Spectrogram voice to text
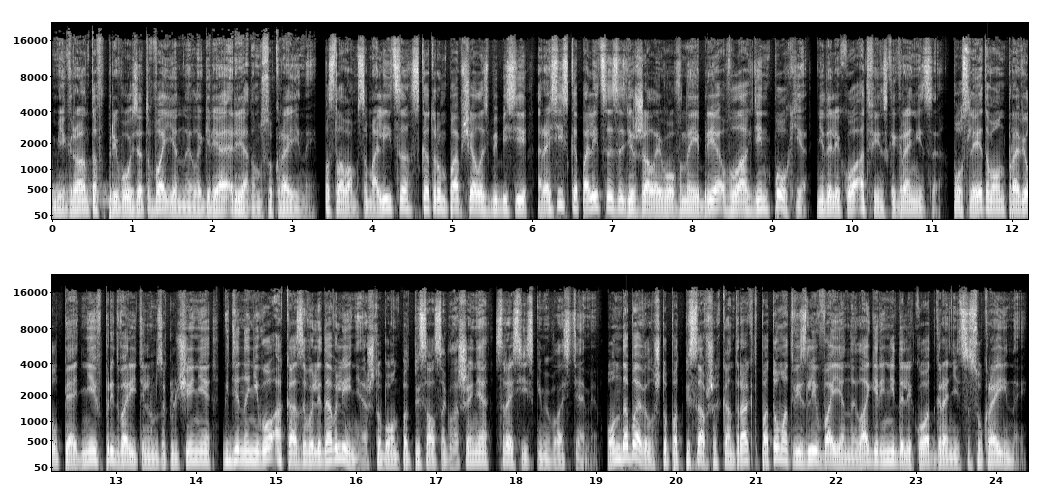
Мигрантов привозят в военные лагеря рядом с Украиной. По словам сомалийца, с которым пообщалась BBC, российская полиция задержала его в ноябре в Лахдень-Похе, недалеко от финской границы. После этого он провел пять дней в предварительном заключении, где на него оказывали давление, чтобы он подписал соглашение с российскими властями. Он добавил, что подписавших контракт потом отвезли в военный лагерь недалеко от границы с Украиной.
